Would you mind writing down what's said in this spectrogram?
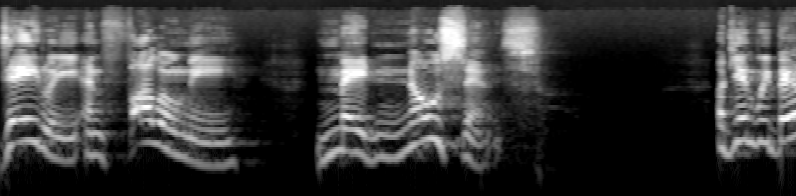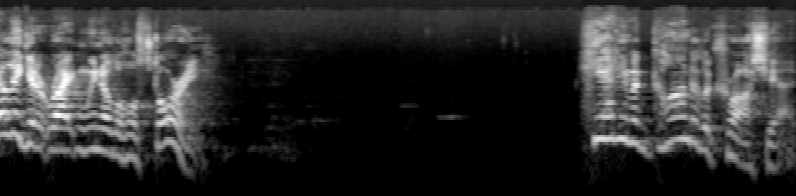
daily and follow me made no sense. Again, we barely get it right and we know the whole story. He hadn't even gone to the cross yet.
